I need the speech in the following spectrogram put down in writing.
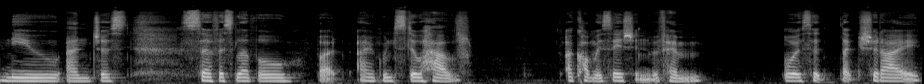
new and just surface level, but I can still have a conversation with him? Or is it like, should I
